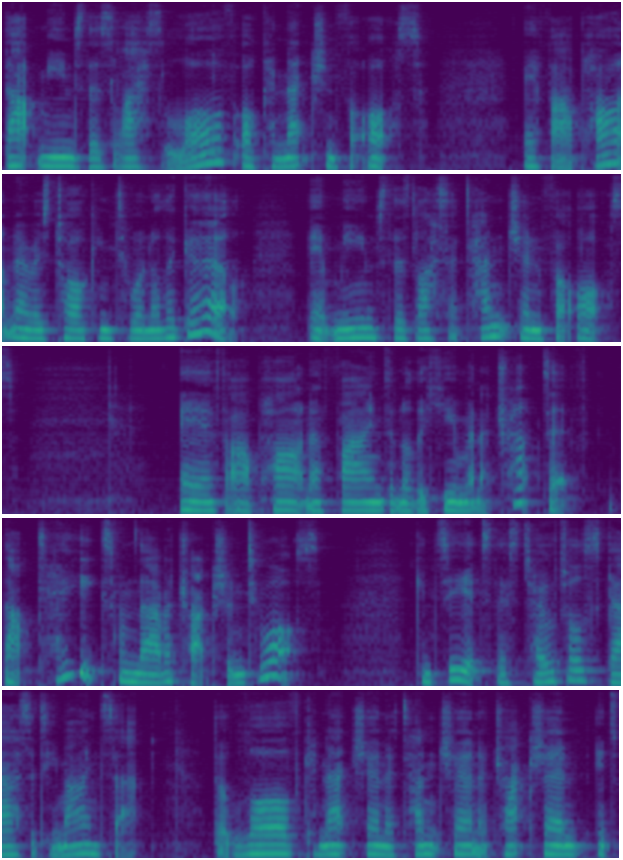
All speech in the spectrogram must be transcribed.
that means there's less love or connection for us. If our partner is talking to another girl, it means there's less attention for us. If our partner finds another human attractive, that takes from their attraction to us. Can see it's this total scarcity mindset that love, connection, attention, attraction, it's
